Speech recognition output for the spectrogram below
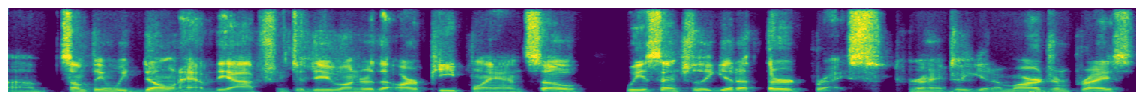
Um, something we don't have the option to do under the RP plan. So we essentially get a third price, correct? Right? We get a margin price,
